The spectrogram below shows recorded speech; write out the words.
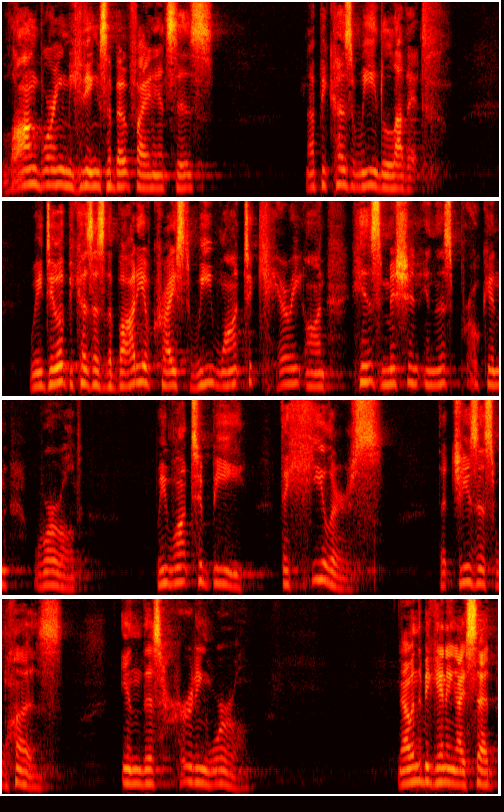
long, boring meetings about finances. Not because we love it. We do it because, as the body of Christ, we want to carry on his mission in this broken world. We want to be the healers that Jesus was in this hurting world. Now, in the beginning, I said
